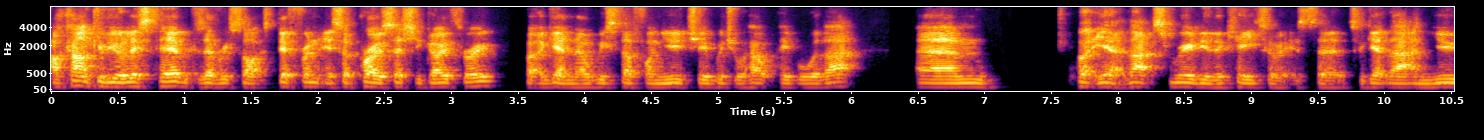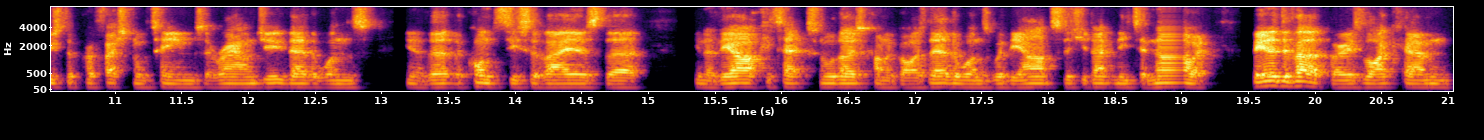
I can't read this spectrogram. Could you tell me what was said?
I can't give you a list here because every site's different. It's a process you go through. But again, there'll be stuff on YouTube which will help people with that. Um, but yeah, that's really the key to it is to, to get that and use the professional teams around you. They're the ones, you know, the, the quantity surveyors, the, you know, the architects and all those kind of guys. They're the ones with the answers. You don't need to know it. Being a developer is like um,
